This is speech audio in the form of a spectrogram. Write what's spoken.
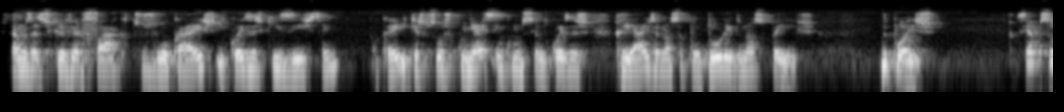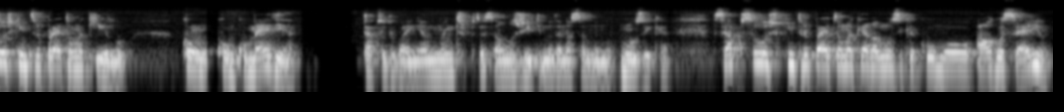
Estamos a descrever factos locais e coisas que existem, ok? E que as pessoas conhecem como sendo coisas reais da nossa cultura e do nosso país. Depois, se há pessoas que interpretam aquilo com, com comédia, está tudo bem, é uma interpretação legítima da nossa música. Se há pessoas que interpretam aquela música como algo a sério,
